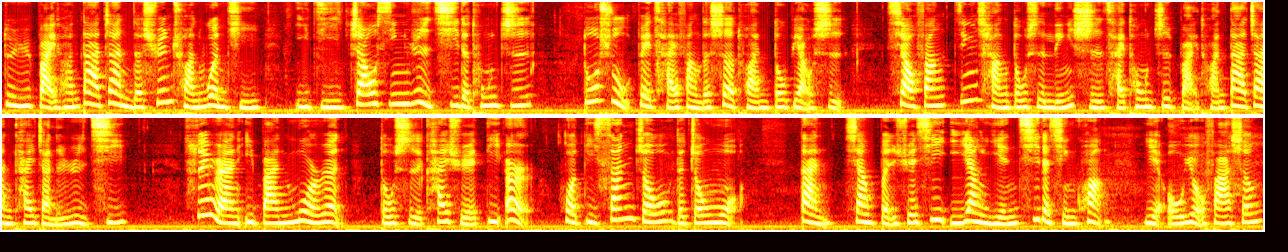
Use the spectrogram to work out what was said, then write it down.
对于百团大战的宣传问题以及招新日期的通知，多数被采访的社团都表示。校方经常都是临时才通知百团大战开展的日期，虽然一般默认都是开学第二或第三周的周末，但像本学期一样延期的情况也偶有发生。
